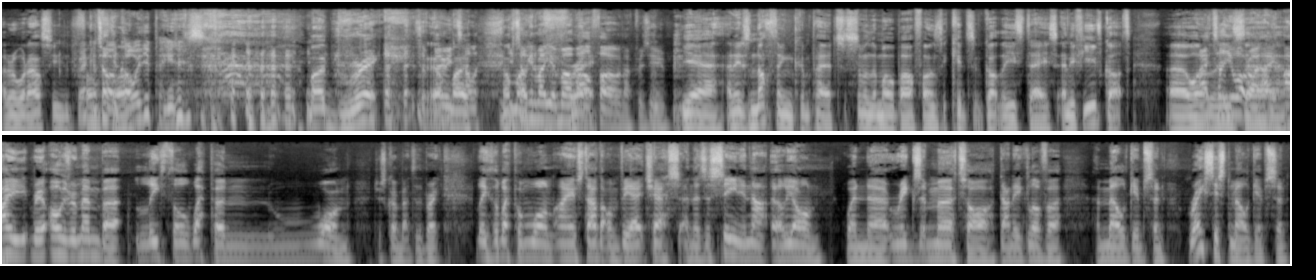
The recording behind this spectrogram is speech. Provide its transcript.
I don't know what else you Make phone a phone call. call with your penis. my brick. It's a very my- talent. You're talking about your mobile brick. phone, I presume. Yeah, and it's nothing compared to some of the mobile phones the kids have got these days. And if you've got uh, one I of tell you these, what, right, uh, I, I re- always remember Lethal Weapon 1, just going back to the break. Lethal Weapon 1, I used to have that on VHS, and there's a scene in that early on when uh, Riggs and Murtaugh, Danny Glover, and Mel Gibson, racist Mel Gibson,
